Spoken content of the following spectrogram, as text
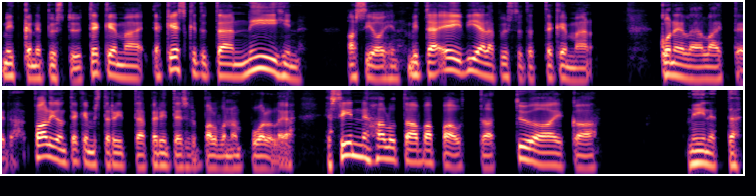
mitkä ne pystyy tekemään ja keskitytään niihin asioihin, mitä ei vielä pystytä tekemään koneilla ja laitteita. Paljon tekemistä riittää perinteisellä palvonnan puolella ja, ja sinne halutaan vapauttaa työaikaa niin, että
